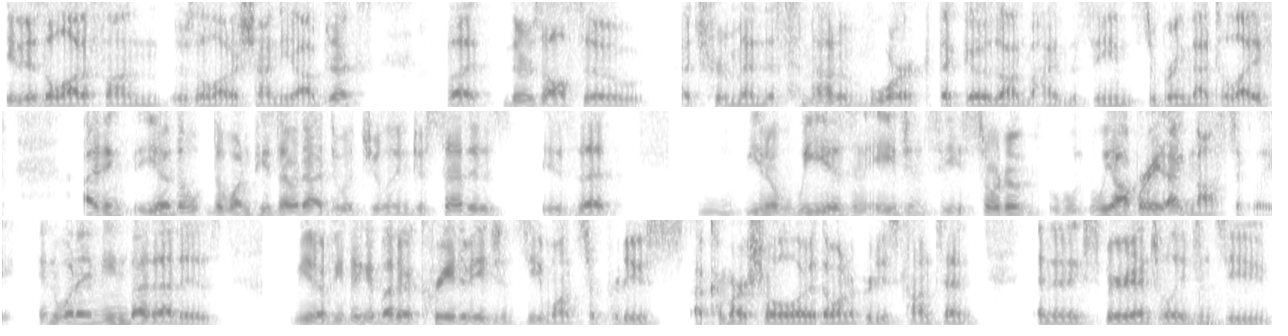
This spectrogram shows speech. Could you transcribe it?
it is a lot of fun. There's a lot of shiny objects but there's also a tremendous amount of work that goes on behind the scenes to bring that to life. I think you know the, the one piece i would add to what julian just said is is that you know we as an agency sort of we operate agnostically. And what i mean by that is you know if you think about a creative agency wants to produce a commercial or they want to produce content and an experiential agency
